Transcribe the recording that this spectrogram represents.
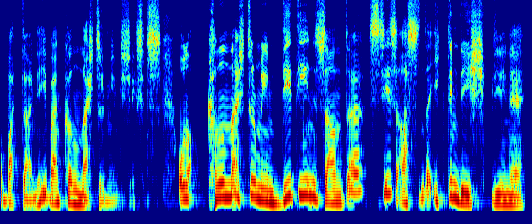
O battaniyeyi ben kalınlaştırmayayım diyeceksiniz. Onu kalınlaştırmayayım dediğiniz anda siz aslında iklim değişikliğine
